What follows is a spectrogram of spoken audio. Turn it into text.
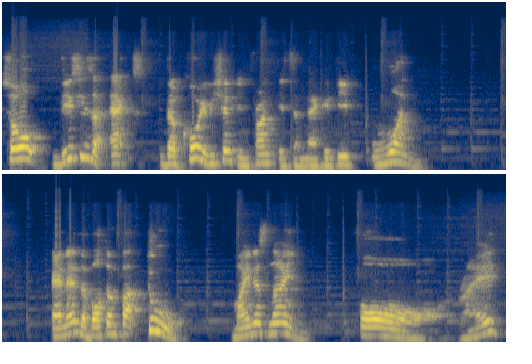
So this is an x. The coefficient in front is a negative one, and then the bottom part two, minus nine, four right?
